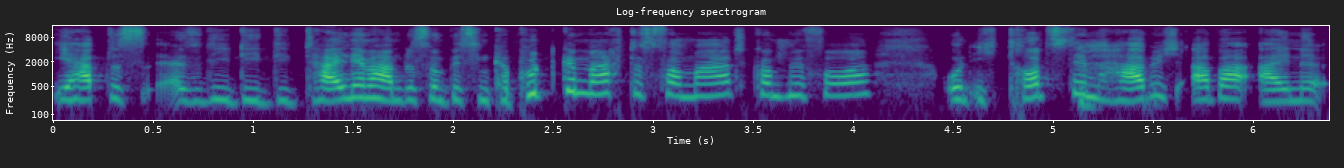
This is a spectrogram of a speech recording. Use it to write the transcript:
ihr habt es, also die, die, die Teilnehmer haben das so ein bisschen kaputt gemacht, das Format, kommt mir vor. Und ich trotzdem habe ich aber eine,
